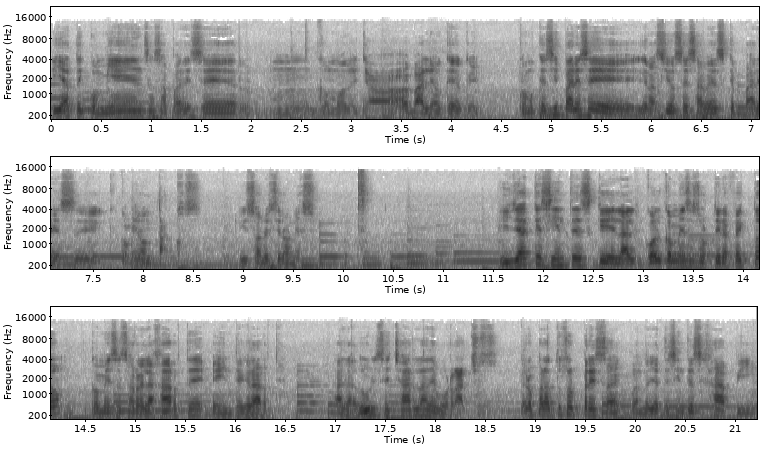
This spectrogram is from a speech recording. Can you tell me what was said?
y ya te comienzas a parecer mm, como de, ya, vale, ok, ok. Como que sí parece gracioso esa vez que parece que comieron tacos y solo hicieron eso. Y ya que sientes que el alcohol comienza a surtir efecto, comienzas a relajarte e integrarte a la dulce charla de borrachos. Pero para tu sorpresa, cuando ya te sientes happy,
